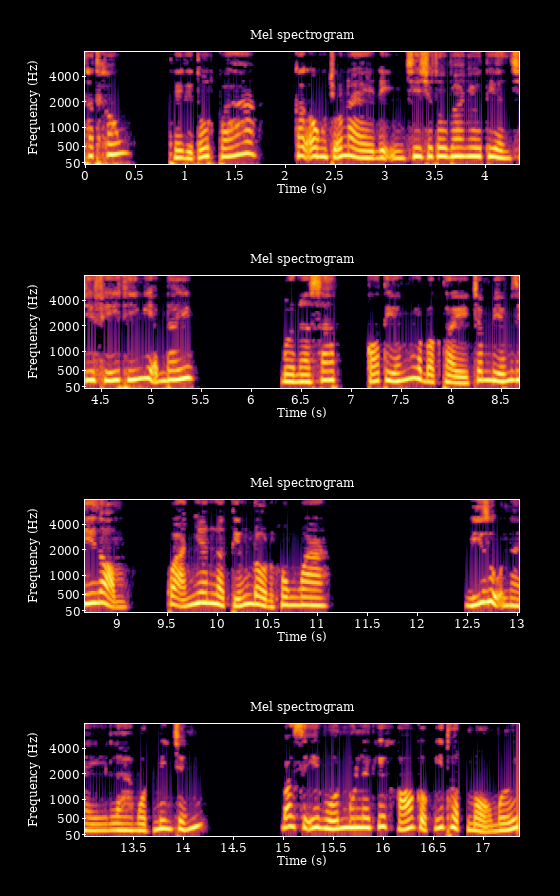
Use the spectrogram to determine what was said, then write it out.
thật không? Thế thì tốt quá, các ông chỗ này định chi cho tôi bao nhiêu tiền chi phí thí nghiệm đây? Bernard có tiếng là bậc thầy châm biếm dí dỏm, quả nhiên là tiếng đồn không hoa. Ví dụ này là một minh chứng. Bác sĩ vốn muốn lấy cái khó của kỹ thuật mổ mới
